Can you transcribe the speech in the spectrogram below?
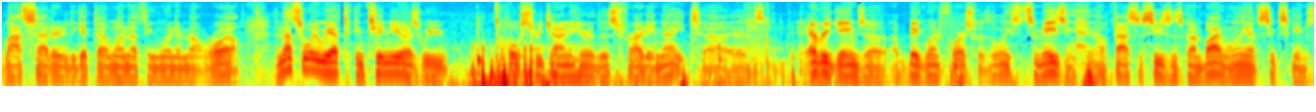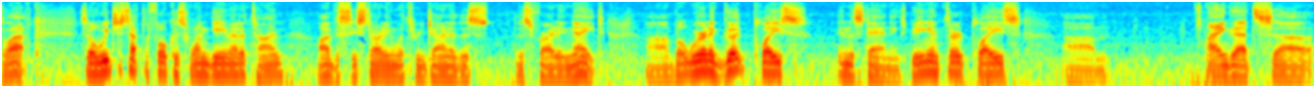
last Saturday to get that one nothing win in Mount Royal, and that's the way we have to continue as we host Regina here this Friday night. Uh, it's every game's a, a big one for us. With only it's amazing how fast the season's gone by. We only have six games left, so we just have to focus one game at a time. Obviously, starting with Regina this this Friday night, uh, but we're in a good place in the standings. Being in third place, um, I think that's uh,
